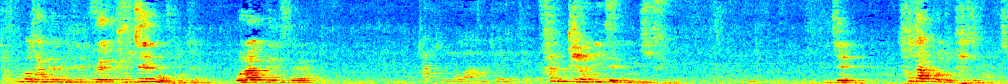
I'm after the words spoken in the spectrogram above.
학부모 상담들이 왜 구제를 못 보세요? 뭐라고 돼 있어요? 학부모와 한 편이 되는 한 편이 되는 기술. 이제 소닥보도 타지 말자.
